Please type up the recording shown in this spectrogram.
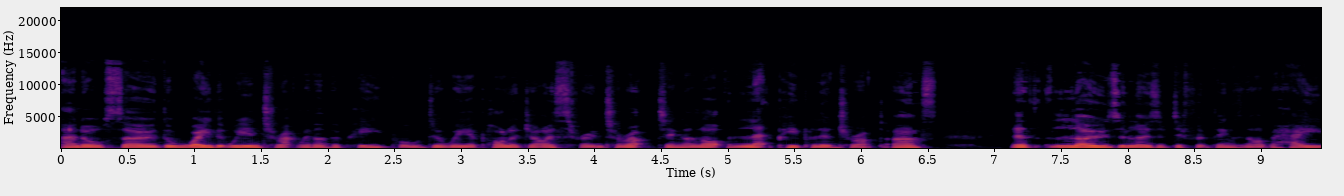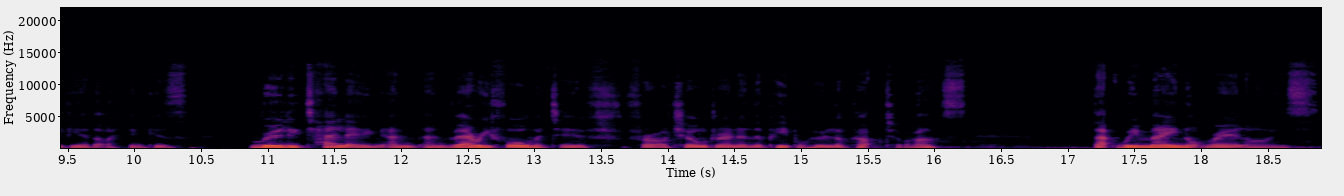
And also the way that we interact with other people. Do we apologize for interrupting a lot and let people interrupt us? There's loads and loads of different things in our behaviour that I think is really telling and, and very formative for our children and the people who look up to us that we may not realize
